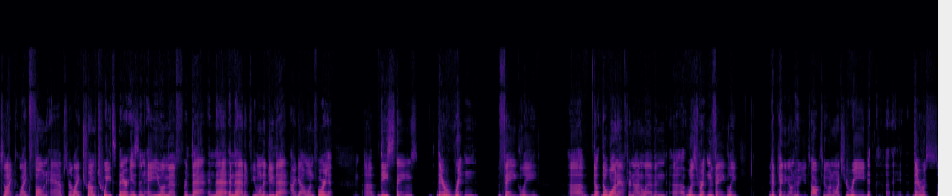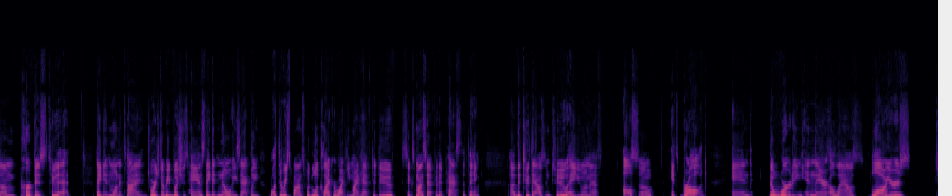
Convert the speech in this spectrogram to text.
like like phone apps or like Trump tweets, there is an AUMF for that and that and that. If you want to do that, I got one for you. Uh, these things they're written vaguely. Uh, the the one after 9-11 uh, was written vaguely, depending on who you talk to and what you read. There was some purpose to that. They didn't want to tie George W. Bush's hands. They didn't know exactly what the response would look like or what he might have to do six months after they passed the thing. Uh, the 2002 AUMF also it's broad, and the wording in there allows lawyers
